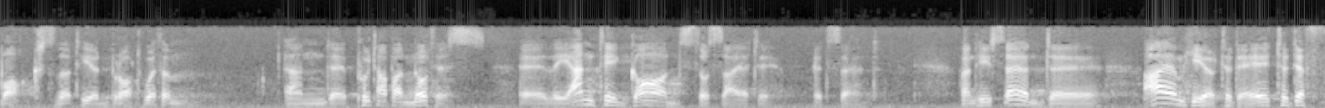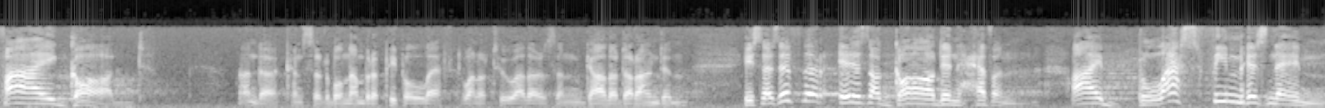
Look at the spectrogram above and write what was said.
box that he had brought with him and uh, put up a notice, uh, the Anti God Society it said. And he said, uh, I am here today to defy God. And a considerable number of people left, one or two others, and gathered around him. He says, If there is a God in heaven, I blaspheme his name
